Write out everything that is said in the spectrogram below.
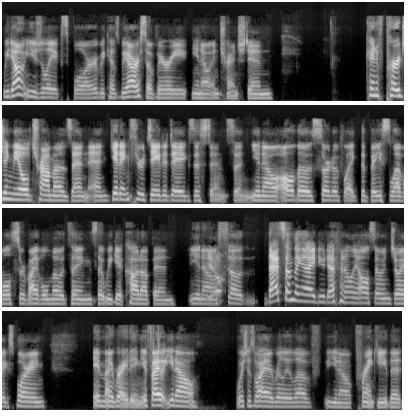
we don't usually explore because we are so very, you know, entrenched in kind of purging the old traumas and and getting through day-to-day existence and you know all those sort of like the base level survival mode things that we get caught up in you know yeah. so that's something that i do definitely also enjoy exploring in my writing if i you know which is why i really love you know frankie that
